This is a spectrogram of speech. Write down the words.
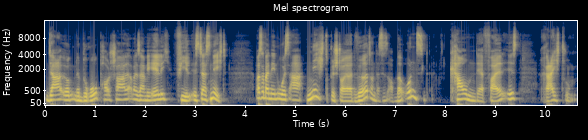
da irgendeine Büropauschale, aber seien wir ehrlich, viel ist das nicht. Was aber in den USA nicht besteuert wird, und das ist auch bei uns kaum der Fall, ist Reichtum.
